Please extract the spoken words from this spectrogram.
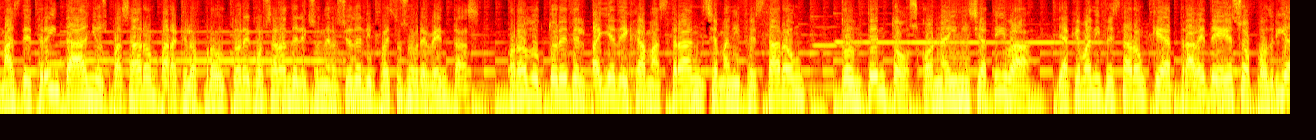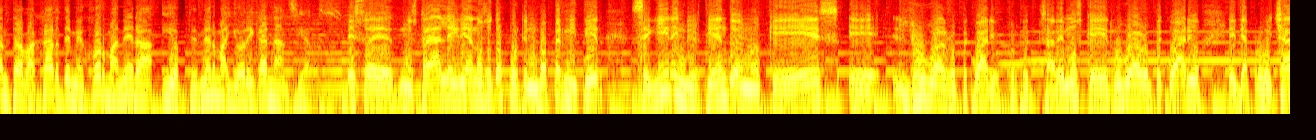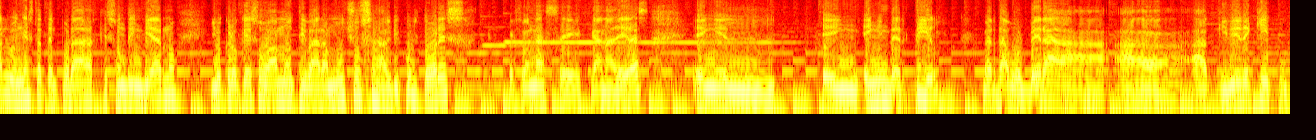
Más de 30 años pasaron para que los productores gozaran de la exoneración del impuesto sobre ventas. Productores del Valle de Jamastrán se manifestaron contentos con la iniciativa, ya que manifestaron que a través de eso podrían trabajar de mejor manera y obtener mayores ganancias. Eso nos trae alegría a nosotros porque nos va a permitir seguir invirtiendo en lo que es eh, el rubro agropecuario, porque sabemos que el rubro agropecuario es de aprovecharlo en esta temporada que son de invierno. Yo creo que eso va a motivar a muchos agricultores, personas eh, ganaderas, en, el, en, invertir, ¿verdad? Volver a, adquirir equipo,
